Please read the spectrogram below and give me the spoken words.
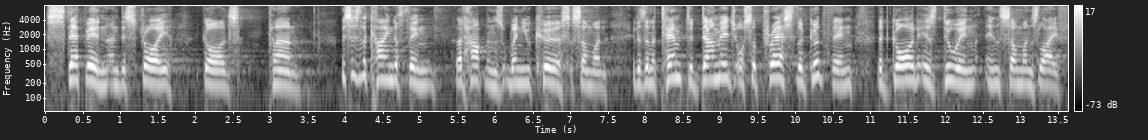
step in and destroy God's plan. This is the kind of thing that happens when you curse someone. It is an attempt to damage or suppress the good thing that God is doing in someone's life.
